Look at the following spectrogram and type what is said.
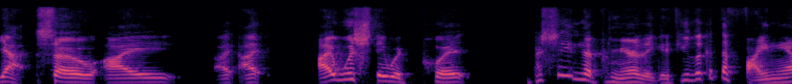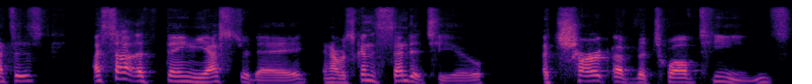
yeah. So I, I I I wish they would put, especially in the Premier League. If you look at the finances, I saw a thing yesterday, and I was going to send it to you, a chart of the twelve teams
